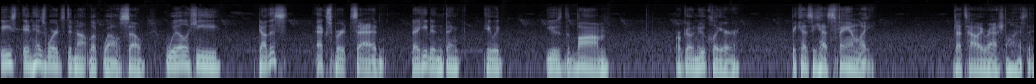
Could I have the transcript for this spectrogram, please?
he's, in his words, did not look well. So, will he. Now, this expert said that he didn't think he would use the bomb or go nuclear because he has family. That's how he rationalized it.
